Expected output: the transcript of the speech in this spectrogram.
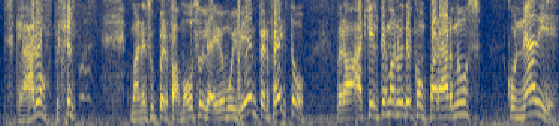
Pues claro, pues el man es súper famoso le ha ido muy bien, perfecto. Pero aquí el tema no es de compararnos con nadie.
